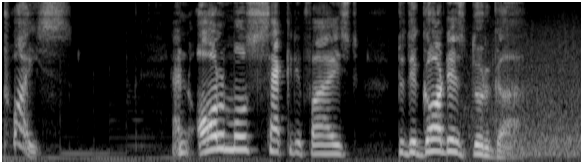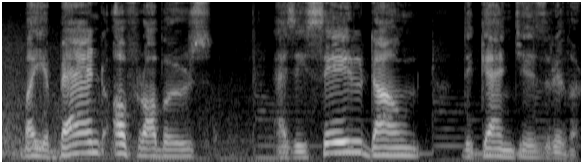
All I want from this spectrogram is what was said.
twice and almost sacrificed to the goddess Durga by a band of robbers as he sailed down the Ganges River.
